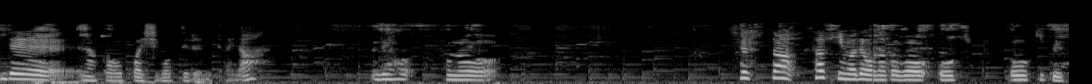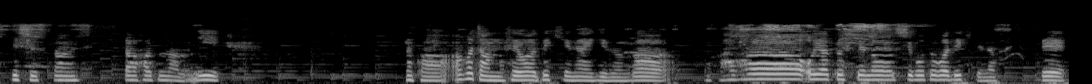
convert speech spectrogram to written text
で、なんかおっぱい絞ってるみたいな。で、その、出産、さっきまでお腹が大き、大きくって出産したはずなのに、なんか赤ちゃんの世話できてない自分が、なんか母親としての仕事ができてなくて、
